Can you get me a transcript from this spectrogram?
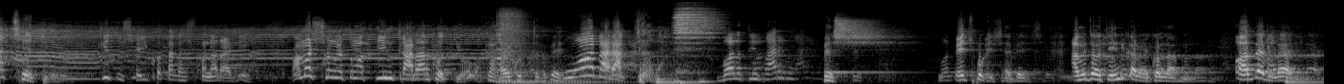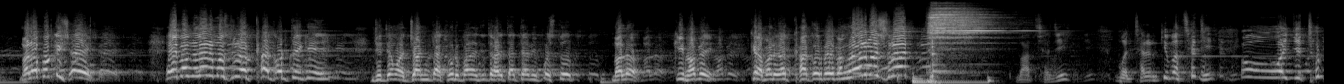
আছে তো। কিন্তু সেই কথাটা শোনার আগে আমার সঙ্গে তোমার তিন কারার করতে হবে। কাহার করতে হবে? ওয়াদা রাখতে হবে। বলো তুমি পারবে? বেশ। বেশ ফকির সাহেব বেশ। আমি তো তিন কারণ করলাম। আর দেখলাম বলো ফকির সাহেব। এই বাংলার মশলা রক্ষা করতে গিয়ে যদি আমার জানটা কুরবানি দিতে হয়, তাতে আমি প্রস্তুত। বলো, কীভাবে? কে রক্ষা করবে এই বাংলার মশলা বাদশাজি বলছিলেন কি বাদশাজি ও ওই যে ছোট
